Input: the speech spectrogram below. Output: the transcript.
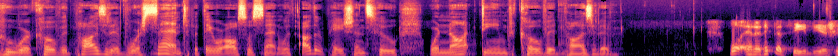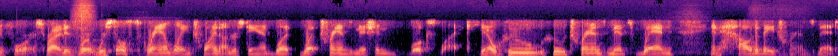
who were COVID positive were sent, but they were also sent with other patients who were not deemed COVID positive. Well, and I think that's the, the issue for us, right? Is we're, we're still scrambling, trying to understand what, what transmission looks like. You know, who who transmits when, and how do they transmit?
